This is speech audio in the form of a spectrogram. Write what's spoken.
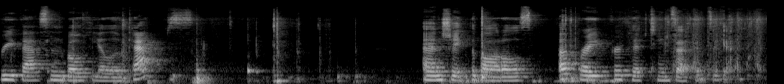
Refasten both yellow caps and shake the bottles upright for 15 seconds again.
